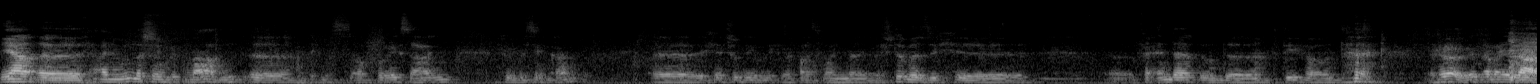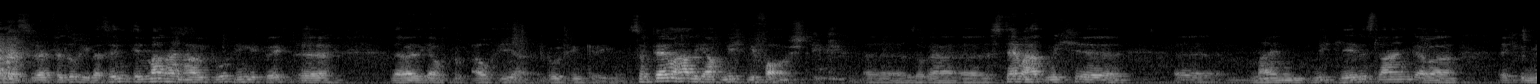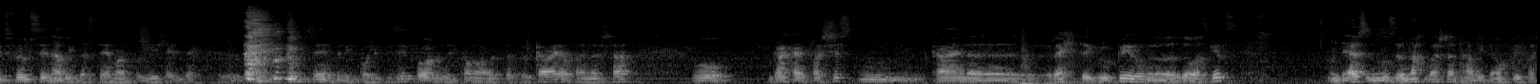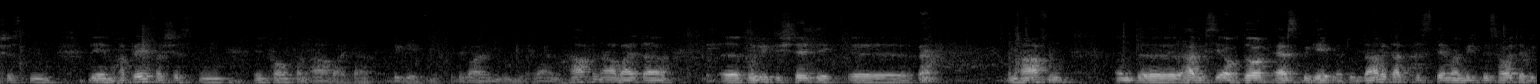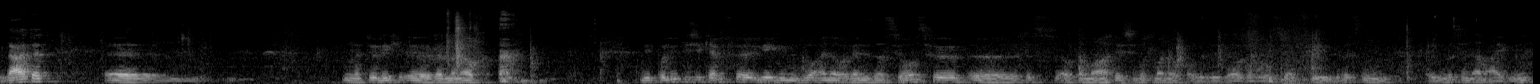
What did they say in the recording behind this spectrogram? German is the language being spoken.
Ja, äh, einen wunderschönen guten Abend. Äh, ich muss auch vorweg sagen, ich bin ein bisschen krank. Äh, ich entschuldige mich, falls meine Stimme sich äh, äh, verändert und äh, tiefer und höher wird, aber egal, das versuche ich das hin. In Mannheim habe ich gut hingekriegt, da werde ich auch, auch hier gut hinkriegen. Zum Thema habe ich auch nicht geforscht. sogar das Thema hat mich mein, nicht lebenslang, aber ich bin mit 15 habe ich das Thema für mich entdeckt. Mit 15 bin ich politisiert worden. Ich komme aus der Türkei, aus einer Stadt, wo gar keine Faschisten, keine rechte Gruppierungen oder sowas gibt. Und erst in unserer Nachbarstadt habe ich auch die Faschisten, die MHP-Faschisten in Form von Arbeiter begegnet. Die waren, ich war ein Hafenarbeiter, äh, politisch tätig äh, im Hafen und äh, habe ich sie auch dort erst begegnet. Und damit hat das Thema mich bis heute begleitet. Äh, natürlich, äh, wenn man auch die politischen Kämpfe gegen so eine Organisation führt, äh, das ist automatisch, muss man auch über diese Organisation viel Wissen, Wissen aneignen.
